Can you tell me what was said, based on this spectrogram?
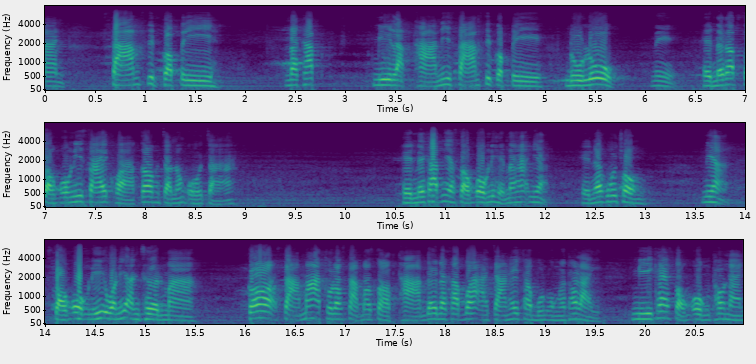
ารย์ 30 กว่าปีนะครับ มีหลักฐานนี่ 30 กว่าปี ดูรูปนี่ เห็นไหมครับสององค์นี้ซ้ายขวากล้องจากน้องโอจ๋าเห็นไหมครับเนี่ยสององค์นี้เห็นไหมฮะเนี่ยเห็นนะคุณผู้ชม เนี่ยสององค์นี้วันนี้อัญเชิญมา ก็สามารถโทรศัพท์มาสอบถามได้นะครับ ว่าอาจารย์ให้ทำบุญองค์ละเท่าไหร่ มีแค่สององค์เท่านั้น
